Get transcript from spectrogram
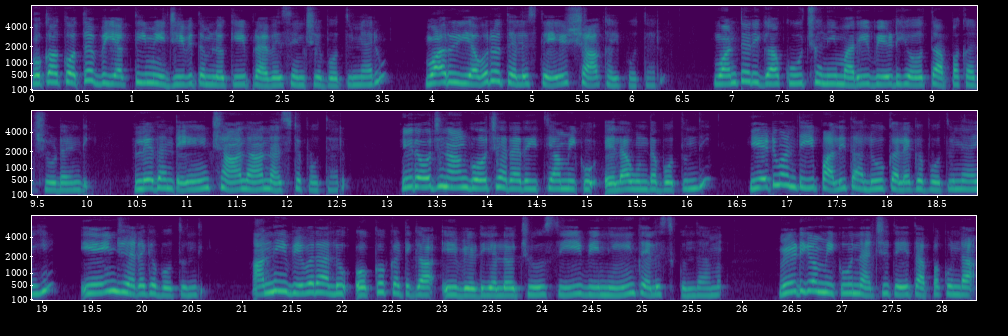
ఒక కొత్త వ్యక్తి మీ జీవితంలోకి ప్రవేశించబోతున్నారు. వారు ఎవరో తెలిస్తే షాక్ అయిపోతారు. ఒంటరిగా కూర్చొని మరీ వీడియో తప్పక చూడండి. లేదంటే చాలా నష్టపోతారు. ఈ రోజున గోచర రీత్యా మీకు ఎలా ఉండబోతుంది? ఎటువంటి ఫలితాలు కలగబోతున్నాయి? ఏం జరగబోతుంది? అన్ని వివరాలు ఒక్కొక్కటిగా ఈ వీడియోలో చూసి విని తెలుసుకుందాము. వీడియో మీకు నచ్చితే తప్పకుండా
